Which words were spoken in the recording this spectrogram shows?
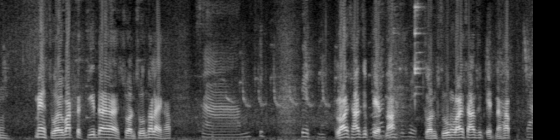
มแม่สวยวัดตะกี้ได้ส่วนสูงเท่าไหร่ครับสามสิบเอ็ดนะร้อยสามสิบเอ็ดเนาะ131ส่วนสูงร้อยสามสิบเอ็ดนะครับจ้ะ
